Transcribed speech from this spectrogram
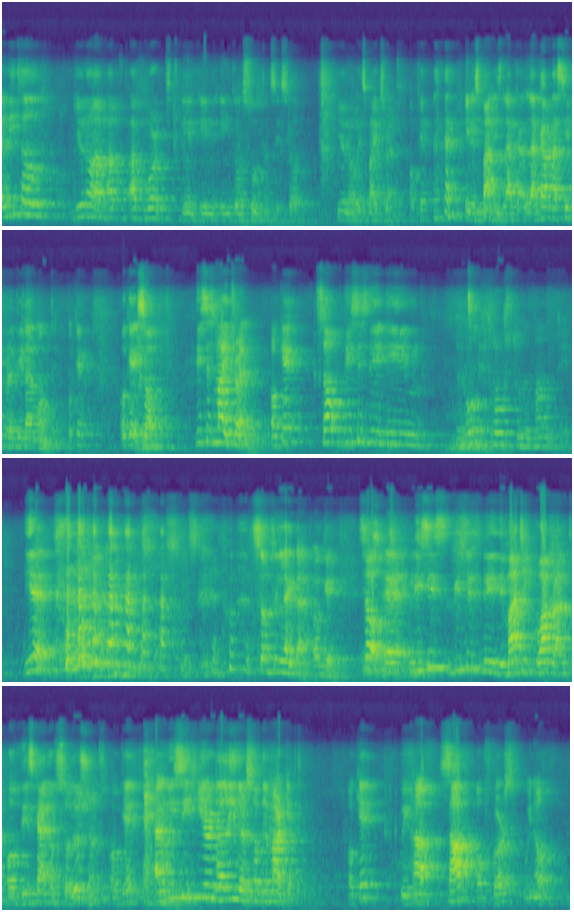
a little, you know, I've, I've worked in, in, in consultancy, so you know, it's my trend, okay? in Spanish, la, la cabra siempre tira al monte, okay? Okay, so this is my trend, okay? So this is the... The, the road close to the mountain. Yeah. Something like that, okay. So uh, this is, this is the, the magic quadrant of this kind of solutions, okay? And we see here the leaders of the market, okay? We have SAP, of course, we know.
